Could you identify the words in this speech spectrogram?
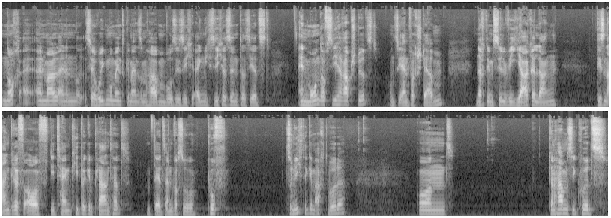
noch e- einmal einen sehr ruhigen Moment gemeinsam haben, wo sie sich eigentlich sicher sind, dass jetzt ein Mond auf sie herabstürzt und sie einfach sterben, nachdem Sylvie jahrelang diesen Angriff auf die Timekeeper geplant hat und der jetzt einfach so puff zunichte gemacht wurde. Und dann haben sie kurz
